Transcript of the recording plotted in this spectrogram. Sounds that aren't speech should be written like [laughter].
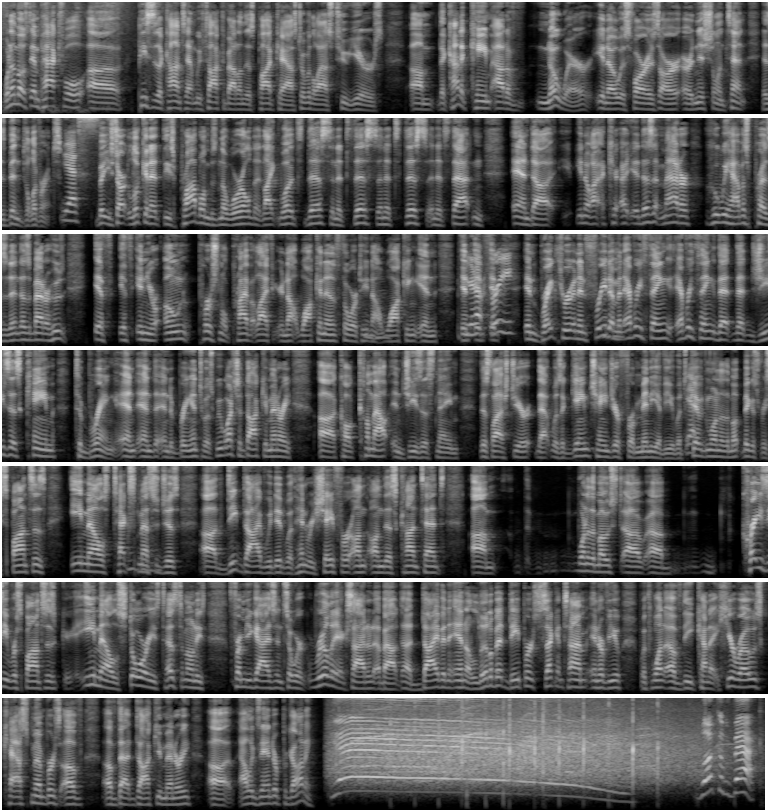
One of the most impactful uh, pieces of content we've talked about on this podcast over the last two years um, that kind of came out of nowhere, you know, as far as our, our, initial intent has been deliverance. Yes. But you start looking at these problems in the world and like, well, it's this and it's this and it's this and it's that. And, and, uh, you know, I, it doesn't matter who we have as president. It doesn't matter who's, if, if in your own personal private life, you're not walking in authority, mm-hmm. not walking in, in, you're in, not free. In, in, breakthrough and in freedom mm-hmm. and everything, everything that, that Jesus came to bring and, and, and to bring into us. We watched a documentary, uh, called Come Out in Jesus Name this last year. That was a game changer for many of you. It's yep. given one of the biggest responses, emails, text mm-hmm. messages. Uh, the deep dive we did with Henry Schaefer on on this content. Um, one of the most uh, uh, crazy responses, emails, stories, testimonies from you guys. And so we're really excited about uh, diving in a little bit deeper. Second time interview with one of the kind of heroes, cast members of, of that documentary, uh, Alexander Pagani. Yay! Welcome back.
